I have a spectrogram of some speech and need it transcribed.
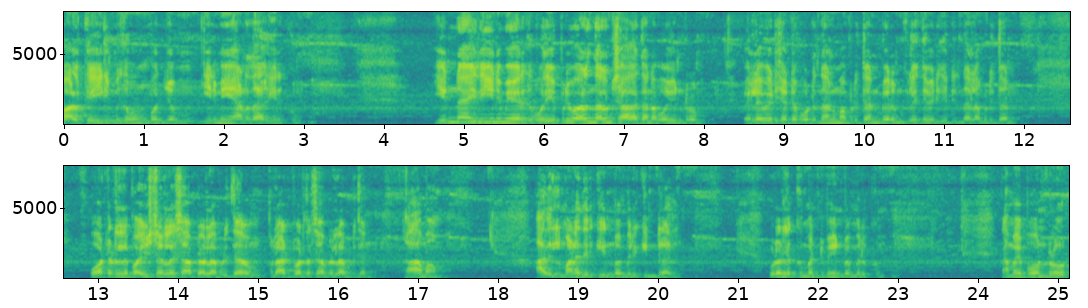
வாழ்க்கையில் மிகவும் கொஞ்சம் இனிமையானதாக இருக்கும். என்ன இது இனிமையாக இருக்க போது எப்படி வாழ்ந்தாலும் சாகத்தானே போகின்றோம். வெள்ளை வேட்டி சட்டை போட்டிருந்தாலும் அப்படித்தான் வெறும் கிழிந்த வேட்டி கட்டியிருந்தாலும் அப்படித்தான். ஹோட்டலில் ஃபைவ் ஸ்டாரில் சாப்பிட்டாலும் அப்படித்தான் பிளாட்பாரத்தில் சாப்பிட்டாலும் அப்படித்தான். ஆமாம் அதில் மனதிற்கு இன்பம் இருக்கின்றது. உடலுக்கு மட்டுமே இன்பம் இருக்கும். நம்மை போன்றோர்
